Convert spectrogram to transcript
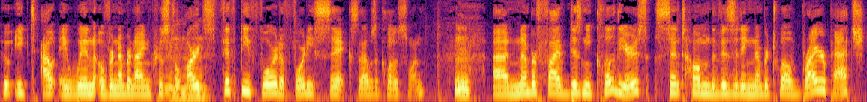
who eked out a win over number 9 Crystal Arts 54 to 46. So that was a close one. Uh, number 5 Disney Clothiers sent home the visiting number 12 Briar Patch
